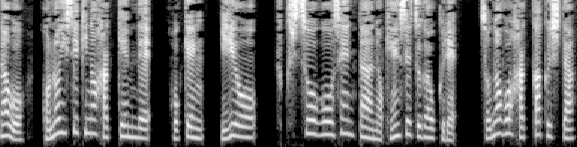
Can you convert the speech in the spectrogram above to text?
なお、この遺跡の発見で、保健、医療、福祉総合センターの建設が遅れ、その後発覚した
